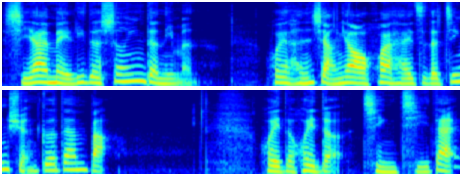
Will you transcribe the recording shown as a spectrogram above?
喜爱美丽的声音的你们会很想要坏孩子的精选歌单吧？会的，会的，请期待。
